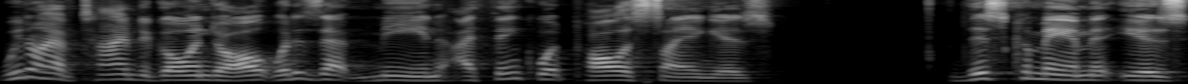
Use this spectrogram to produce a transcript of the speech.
we don't have time to go into all, what does that mean? I think what Paul is saying is, this commandment is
